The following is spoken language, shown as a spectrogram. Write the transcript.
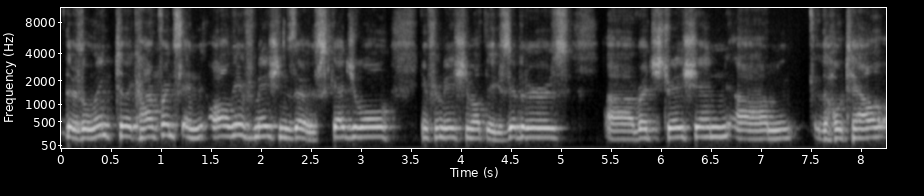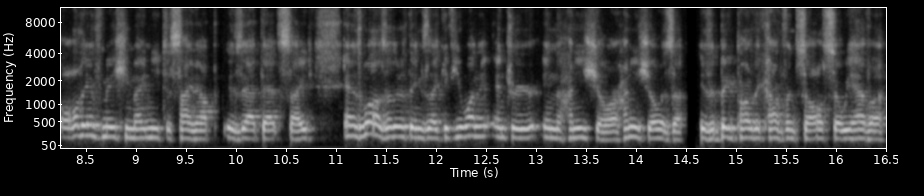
there's a link to the conference and all the information is there the schedule, information about the exhibitors, uh, registration, um, the hotel, all the information you might need to sign up is at that site, and as well as other things like if you want to enter in the honey show, our honey show is a is a big part of the conference. Also, So we have a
